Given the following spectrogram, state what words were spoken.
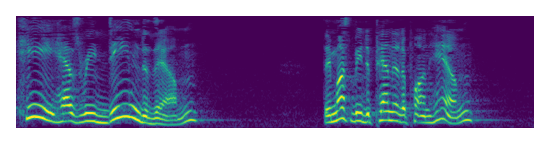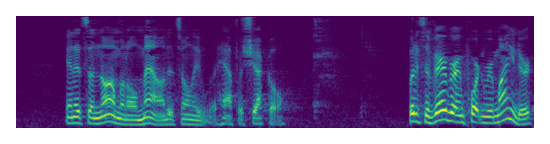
He has redeemed them. They must be dependent upon Him, and it's a nominal amount. It's only half a shekel. But it's a very, very important reminder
